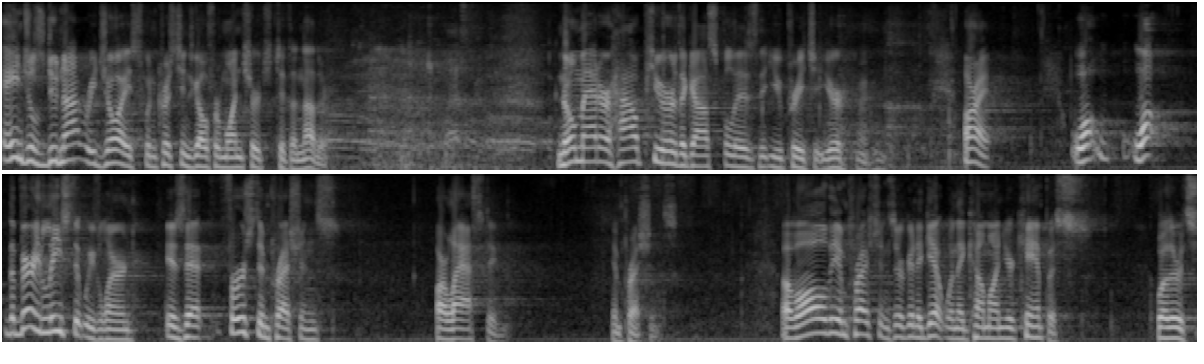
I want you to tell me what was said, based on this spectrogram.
angels do not rejoice when Christians go from one church to another. No matter how pure the gospel is that you preach it, you're. All right. What, what, the very least that we've learned is that first impressions are lasting impressions. of all the impressions they're going to get when they come on your campus, whether it's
